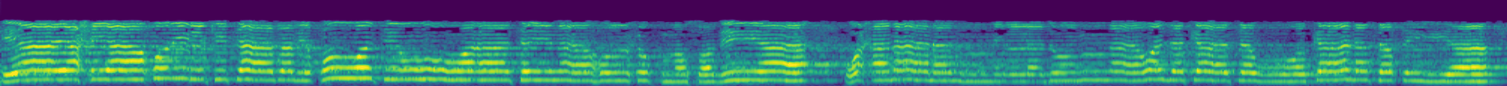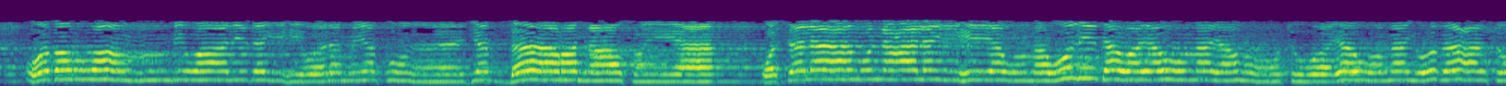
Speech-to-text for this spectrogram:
يا يحيى خذ الكتاب بقوة وآتيناه الحكم صبيا وحنانا من لدنا وزكاة وكان تقيا وبرا بوالديه ولم يكن جبارا عصيا وسلام عليه يوم ولد ويوم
